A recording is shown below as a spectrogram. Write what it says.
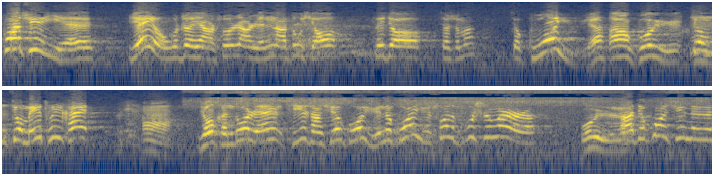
过去也也有过这样说，让人呐都学，那叫叫什么？叫国语啊，啊，国语嗯就就没推开。啊，有很多人提倡学国语，那国语说的不是味儿啊国语啊！就过去那个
